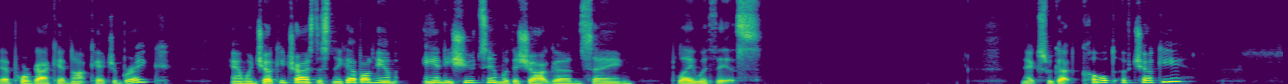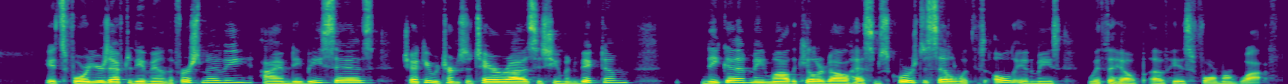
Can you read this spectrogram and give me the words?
That poor guy cannot catch a break. And when Chucky tries to sneak up on him, Andy shoots him with a shotgun, saying, Play with this. Next, we got Cult of Chucky. It's four years after the event of the first movie. IMDb says Chucky returns to terrorize his human victim. Nika, meanwhile, the killer doll has some scores to settle with his old enemies with the help of his former wife.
